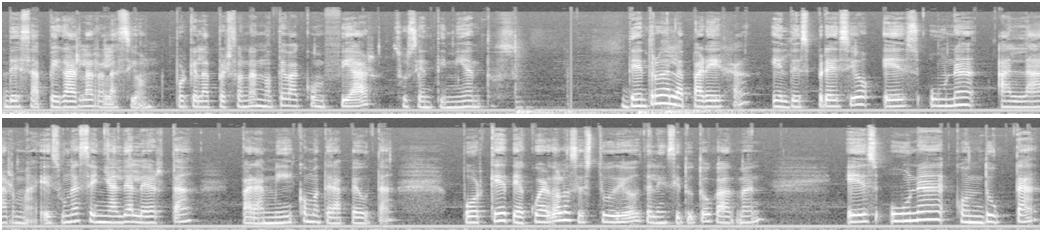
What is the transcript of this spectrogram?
desapegar la relación, porque la persona no te va a confiar sus sentimientos. Dentro de la pareja, el desprecio es una alarma, es una señal de alerta para mí como terapeuta, porque de acuerdo a los estudios del Instituto Gottman, es una conducta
